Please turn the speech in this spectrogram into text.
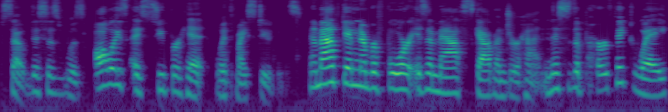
So this is was always a super hit with my students. Now math game number 4 is a math scavenger hunt. And this is a perfect way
